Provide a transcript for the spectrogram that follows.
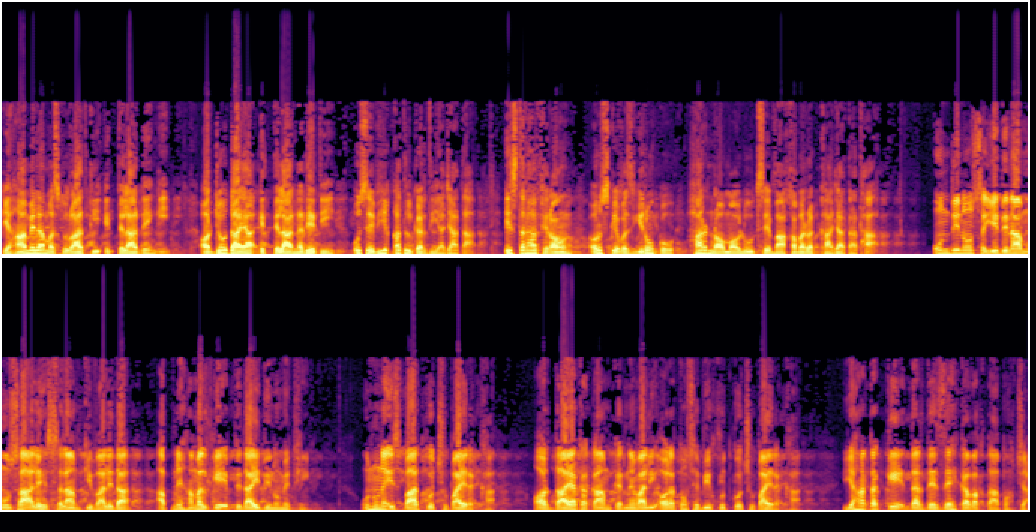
کہ حاملہ مستورات کی اطلاع دیں گی اور جو دایا اطلاع نہ دیتی، اسے بھی قتل کر دیا جاتا۔ اس طرح فرعون اور اس کے وزیروں کو ہر نو مولود سے باخبر رکھا جاتا تھا۔ ان دنوں سیدنا موسا علیہ السلام کی والدہ اپنے حمل کے ابتدائی دنوں میں تھیں۔ انہوں نے اس بات کو چھپائے رکھا اور دایا کا کام کرنے والی عورتوں سے بھی خود کو چھپائے رکھا۔ یہاں تک کہ درد ذہ کا وقت آ پہنچا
